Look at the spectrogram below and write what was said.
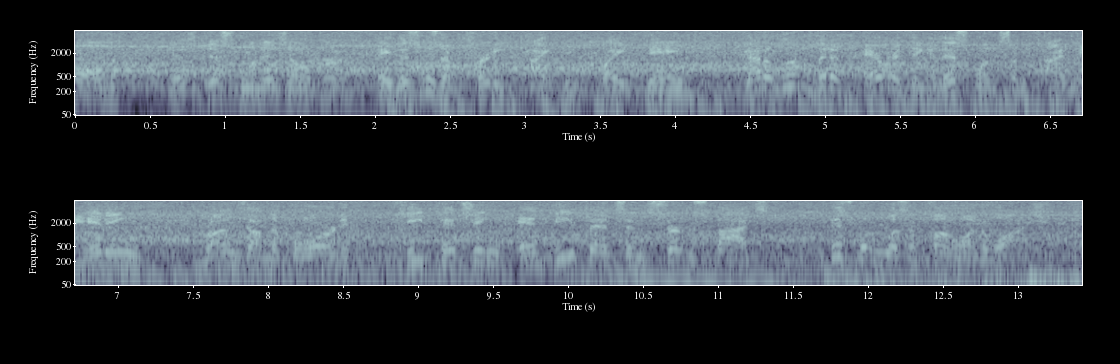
home as this one is over. Hey, this was a pretty tightly played game. Got a little bit of everything in this one. Some timely hitting, runs on the board, key pitching, and defense in certain spots. This one was a fun one to watch.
